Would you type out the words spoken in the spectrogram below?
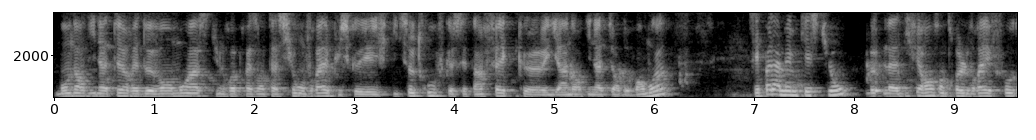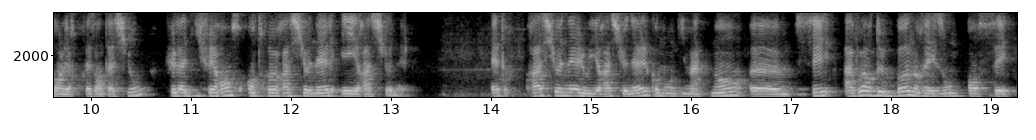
mon ordinateur est devant moi, c'est une représentation vraie, puisqu'il se trouve que c'est un fait qu'il y a un ordinateur devant moi. C'est pas la même question, la différence entre le vrai et faux dans les représentations, que la différence entre rationnel et irrationnel. Être rationnel ou irrationnel, comme on dit maintenant, euh, c'est avoir de bonnes raisons de penser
